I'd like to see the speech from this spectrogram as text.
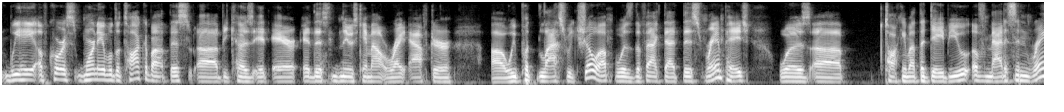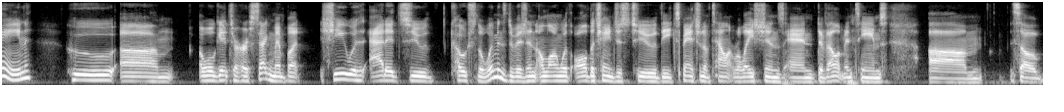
we of course weren't able to talk about this uh, because it air this news came out right after uh, we put last week's show up was the fact that this Rampage was uh, talking about the debut of Madison Rayne, who um, we'll get to her segment, but she was added to coach the women's division along with all the changes to the expansion of talent relations and development teams. Um, so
